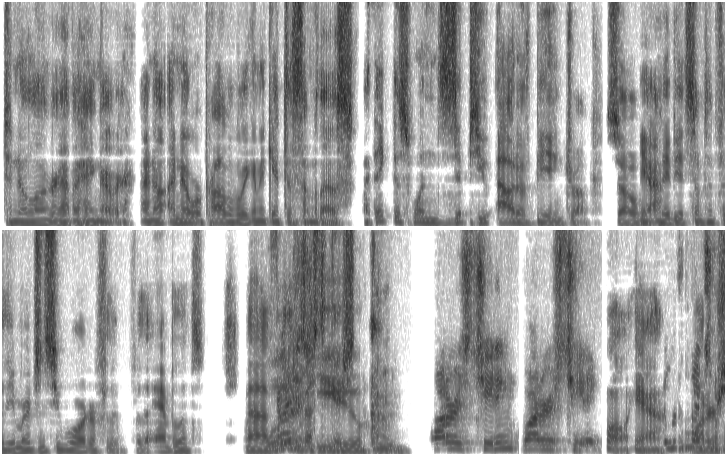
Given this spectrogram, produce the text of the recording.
to no longer have a hangover? I know I know we're probably going to get to some of those. I think this one zips you out of being drunk. So Yeah. maybe it's something for the emergency ward or for the for the ambulance. Uh, Would investigation. you- Water is cheating. Water is cheating. well, yeah. It Water's,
